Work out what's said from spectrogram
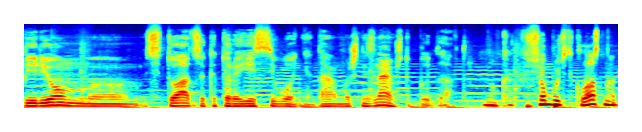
берем э, ситуацию, которая есть сегодня, да, мы же не знаем, что будет завтра. Ну как, все будет классно,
